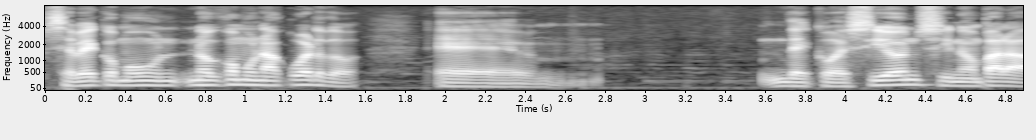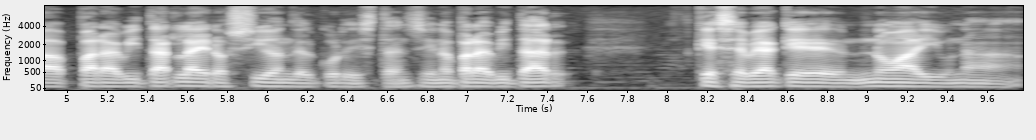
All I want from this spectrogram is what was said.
se, ve como un, no como un acuerdo eh, de cohesión, sino para, para evitar la erosión del Kurdistán, sino para evitar que se vea que no hay una,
